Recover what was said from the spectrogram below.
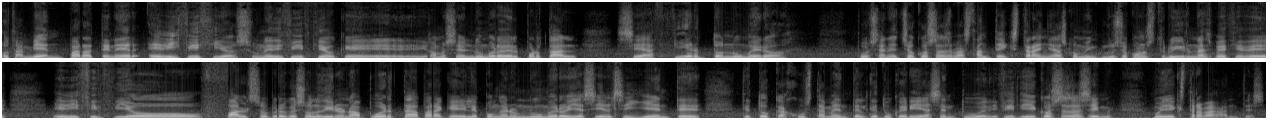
O también para tener edificios, un edificio que, digamos, el número del portal sea cierto número, pues han hecho cosas bastante extrañas, como incluso construir una especie de edificio falso, pero que solo tiene una puerta para que le pongan un número y así el siguiente te toca justamente el que tú querías en tu edificio y cosas así muy extravagantes.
